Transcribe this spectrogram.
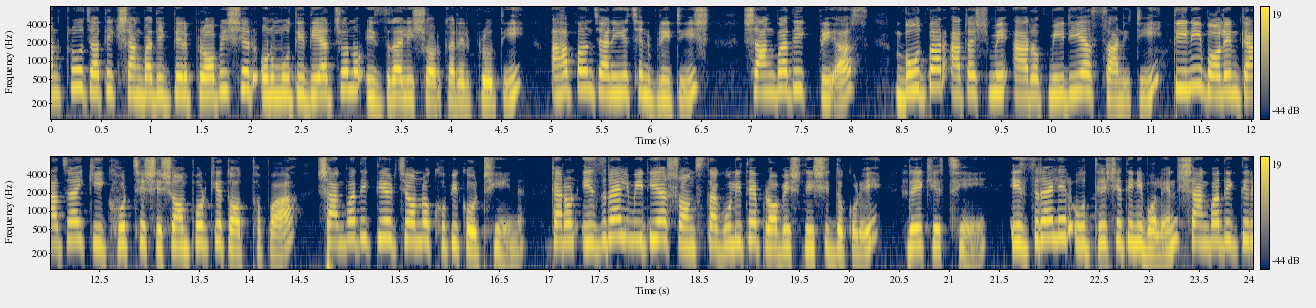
আন্তর্জাতিক সাংবাদিকদের প্রবেশের অনুমতি দেওয়ার জন্য ইসরায়েলি সরকারের প্রতি আহ্বান জানিয়েছেন ব্রিটিশ সাংবাদিক প্রিয়াস, বুধবার আঠাশ মে আরব মিডিয়া সানিটি, তিনি বলেন গাজায় কি ঘটছে সে সম্পর্কে তথ্য পাওয়া সাংবাদিকদের জন্য খুবই কঠিন, কারণ ইসরায়েল মিডিয়া সংস্থাগুলিতে প্রবেশ নিষিদ্ধ করে রেখেছে। ইসরায়েলের উদ্দেশ্যে তিনি বলেন, সাংবাদিকদের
